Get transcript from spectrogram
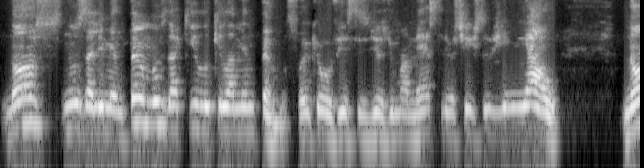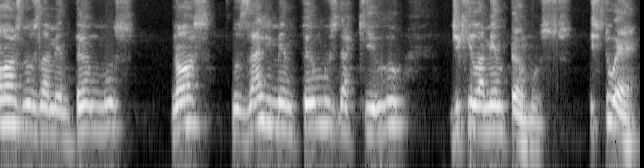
nós nos alimentamos daquilo que lamentamos. Foi o que eu ouvi esses dias de uma mestra e eu achei isso genial. Nós nos lamentamos, nós nos alimentamos daquilo de que lamentamos. Isto é,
